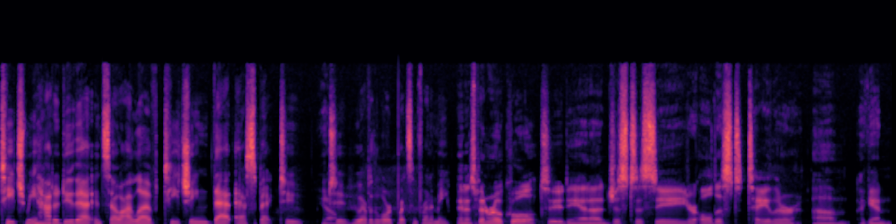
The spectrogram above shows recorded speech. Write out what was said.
teach me how to do that. And so I love teaching that aspect to Yeah. to whoever the Lord puts in front of me. And it's been real cool too, DeAnna, just to see your oldest Taylor. Um, again,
